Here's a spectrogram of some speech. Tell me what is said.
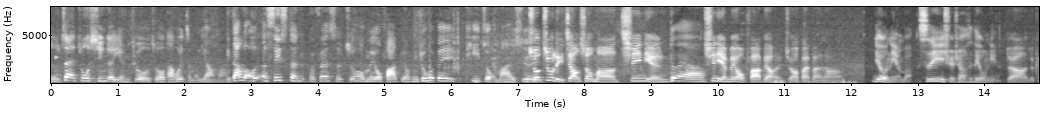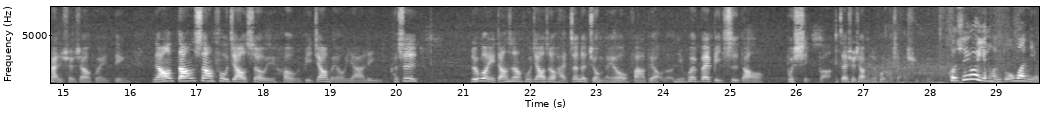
不再做新的研究了之后，他会怎么样吗？你当了 assistant professor 之后没有发表，你就会被踢走吗？还是你说助理教授吗？七年，对啊，七年没有发表，你就要拜拜啦。六年吧，私立学校是六年。对啊，就看学校规定。然后当上副教授以后，比较没有压力。可是，如果你当上副教授，还真的就没有发表了，你会被鄙视到不行吧？你在学校里面就混不下去。可是因为有很多万年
